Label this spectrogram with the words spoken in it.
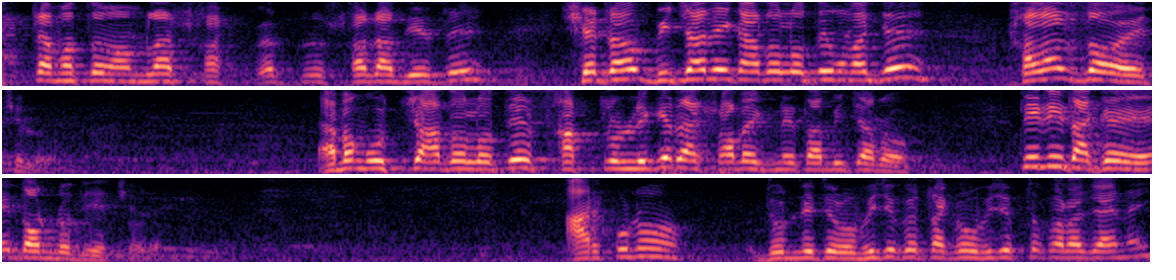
একটা মাত্র মামলা সাজা দিয়েছে, সেটাও বিচারিক আদালতে ওনাকে খালাস দেওয়া হয়েছিল। এবং উচ্চ আদালতে ছাত্রলীগের এক সাবেক নেতা বিচারক, তিনি তাকে দণ্ড দিয়েছিলেন। আর কোনো দুর্নীতির অভিযোগে তাকে অভিযুক্ত করা যায় নাই?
